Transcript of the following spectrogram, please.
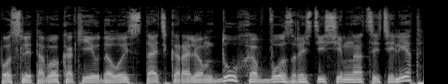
После того, как ей удалось стать королем духа в возрасте 17 лет,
